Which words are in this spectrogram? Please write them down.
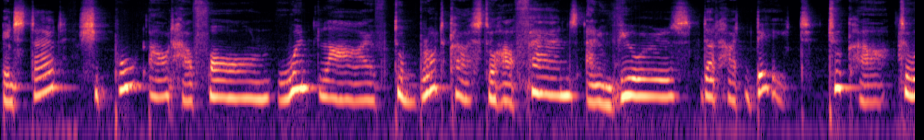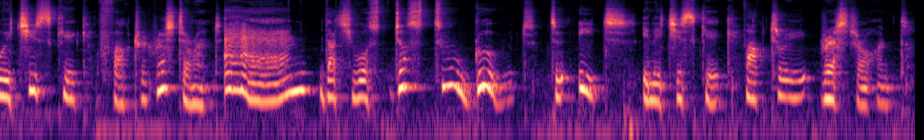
Instead, she pulled out her phone, went live to broadcast to her fans and viewers that her date took her to a cheesecake factory restaurant and that she was just too good to eat in a cheesecake factory restaurant.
